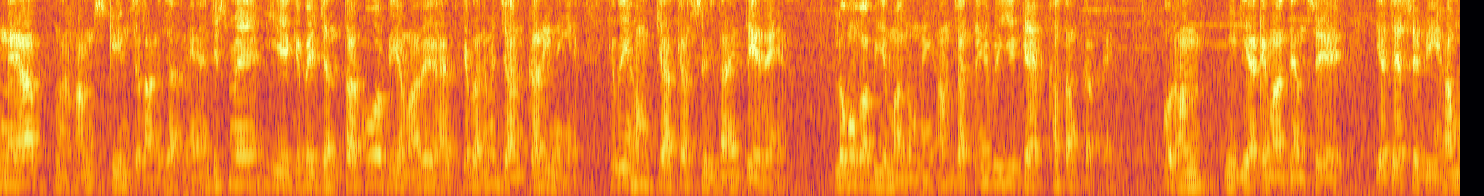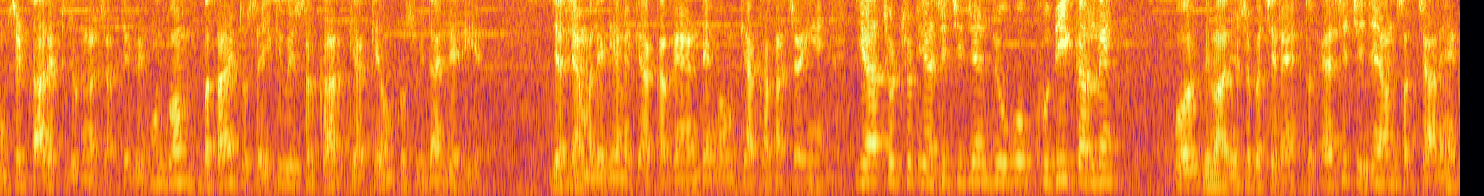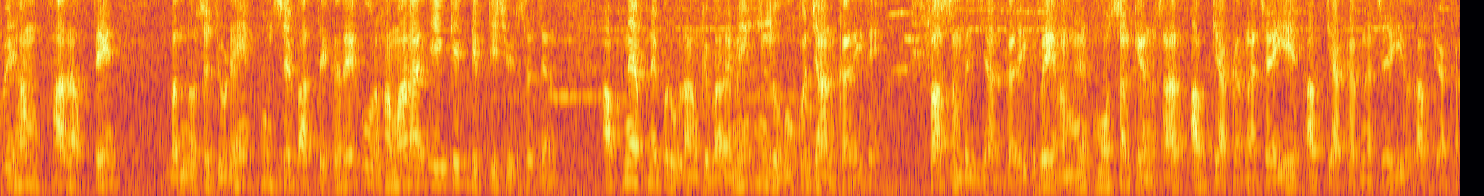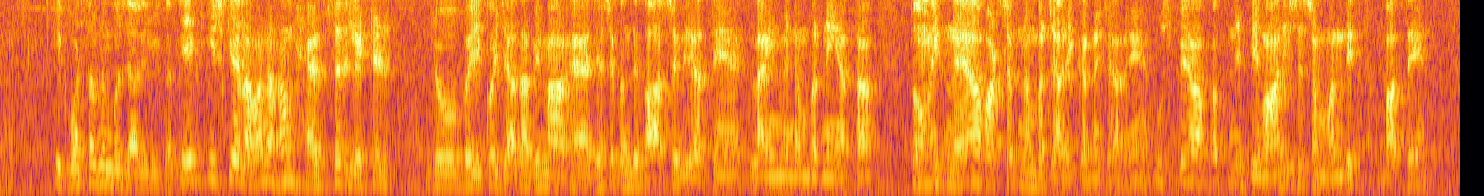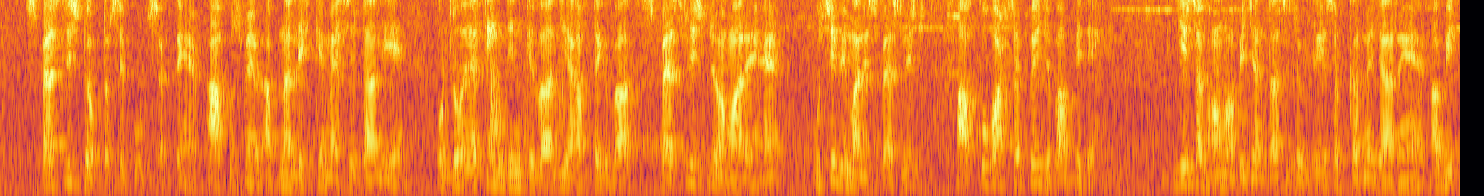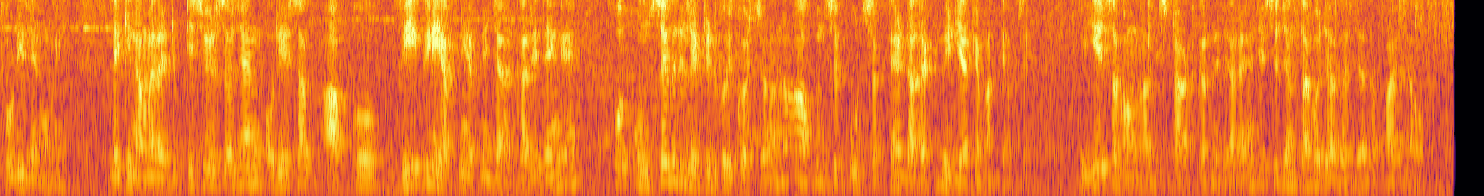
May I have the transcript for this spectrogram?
नया, हम स्कीम चलाने जा रहे हैं, जिसमें ये कि भाई जनता को अभी हमारे हेल्थ के बारे में जानकारी नहीं है कि भाई हम क्या क्या सुविधाएँ दे रहे हैं। लोगों का भी ये मालूम नहीं है। हम चाहते हैं भाई ये गैप ख़त्म कर दें और हम मीडिया के माध्यम से या जैसे भी हम उनसे डायरेक्ट जुड़ना चाहते हैं उनको हम बताएँ तो सही कि भाई सरकार क्या क्या उनको सुविधाएँ दे रही है। जैसे हम मलेरिया में क्या कर रहे हैं डेंगू में क्या करना चाहिए, या छोटी छोटी ऐसी चीज़ें जो वो खुद ही कर लें। और बीमारियों से बचे रहें। तो ऐसी चीज़ें हम सब चाह रहे हैं कि भाई हम हर हफ़्ते बंदों से जुड़ें उनसे बातें करें और हमारा एक एक डिप्टी सिविल सर्जन अपने अपने प्रोग्राम के बारे में इन लोगों को जानकारी दें। स्वास्थ्य संबंधी जानकारी कि भाई हमें मौसम के अनुसार अब क्या करना चाहिए अब क्या करना चाहिए और अब क्या करना चाहिए। एक व्हाट्सएप नंबर जारी भी कर एक इसके अलावा ना हम हेल्थ से रिलेटेड जो भाई कोई ज़्यादा बीमार है जैसे बंदे बाहर से भी आते हैं लाइन में नंबर नहीं आता तो हम एक नया व्हाट्सएप नंबर जारी करने जा रहे हैं। उस पर आप अपनी बीमारी से संबंधित बातें स्पेशलिस्ट डॉक्टर से पूछ सकते हैं। आप उसमें अपना लिख के मैसेज डालिए और दो या तीन दिन के बाद या हफ़्ते के बाद स्पेशलिस्ट जो हमारे हैं, उसी बीमारी स्पेशलिस्ट आपको व्हाट्सएप पे जवाब भी देंगे। ये सब हम अभी जनता से जुड़ के ये सब करने जा रहे हैं। अभी थोड़ी दिनों में लेकिन हमारे डिप्टी सिविल सर्जन और ये सब आपको वीकली अपनी अपनी जानकारी देंगे। और उनसे भी रिलेटेड कोई क्वेश्चन हो ना, आप उनसे पूछ सकते हैं डायरेक्ट मीडिया के माध्यम से। तो ये सब हम अभी स्टार्ट करने जा रहे हैं, जिससे जनता को ज़्यादा से ज़्यादा फ़ायदा हो।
